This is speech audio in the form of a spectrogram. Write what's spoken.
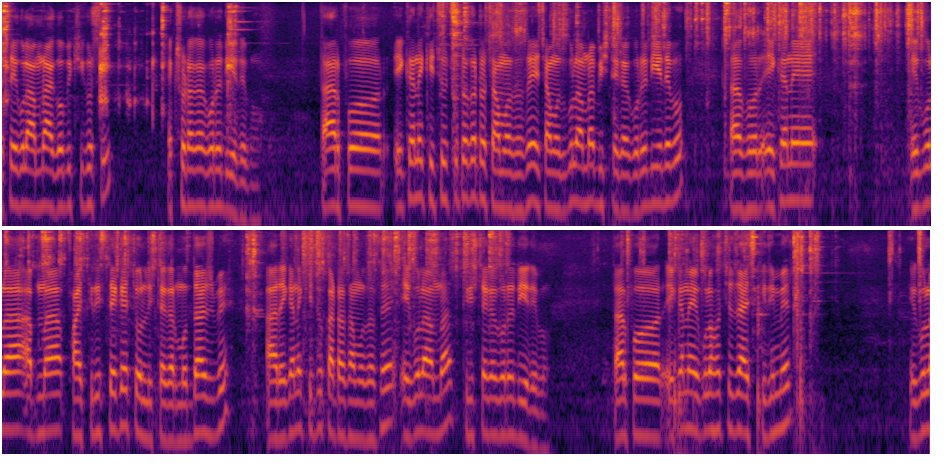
আছে, এগুলো আমরা আগেও বিক্রি করছি, একশো টাকা করে দিয়ে দেব। তারপর এখানে কিছু ছোটোখাটো চামচ আছে, এই চামচগুলো আমরা বিশ টাকা করে দিয়ে দেব। তারপর এখানে এগুলা আপনার পঁয়ত্রিশ থেকে চল্লিশ টাকার মধ্যে আসবে। আর এখানে কিছু কাটা চামচ আছে, এগুলো আমরা তিরিশ টাকা করে দিয়ে দেব। তারপর এখানে এগুলো হচ্ছে যে আইসক্রিমের এগুলো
